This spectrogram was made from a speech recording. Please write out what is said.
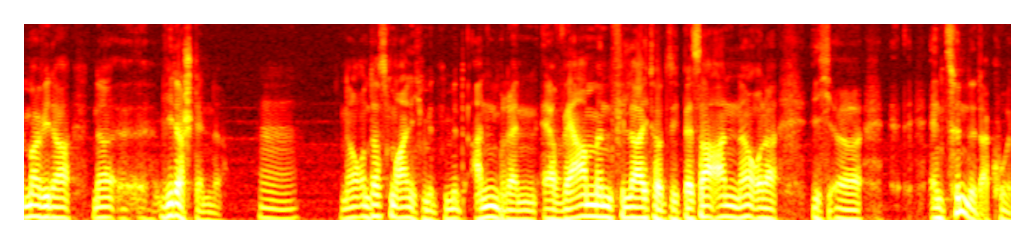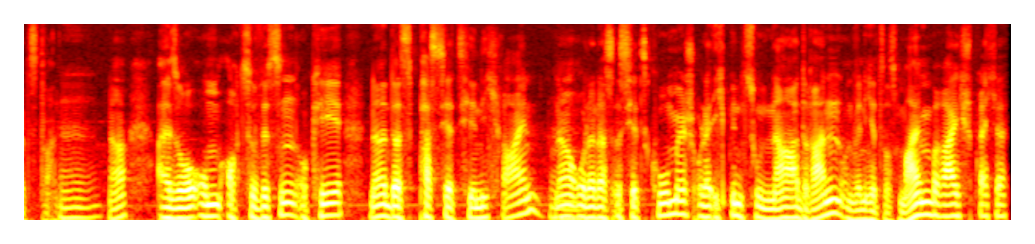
immer wieder ne, äh, Widerstände. Ne, und das meine ich mit, mit Anbrennen, Erwärmen vielleicht, hört sich besser an, ne, oder ich äh, entzünde da kurz dran. Ne? Also um auch zu wissen, okay, ne, das passt jetzt hier nicht rein, ne, oder das ist jetzt komisch, oder ich bin zu nah dran, und wenn ich jetzt aus meinem Bereich spreche,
